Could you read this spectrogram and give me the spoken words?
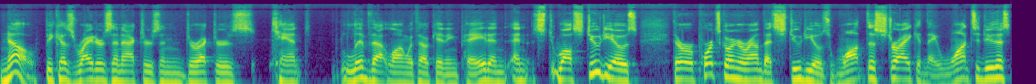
No, because writers and actors and directors can't live that long without getting paid. And and st- while studios, there are reports going around that studios want the strike and they want to do this.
